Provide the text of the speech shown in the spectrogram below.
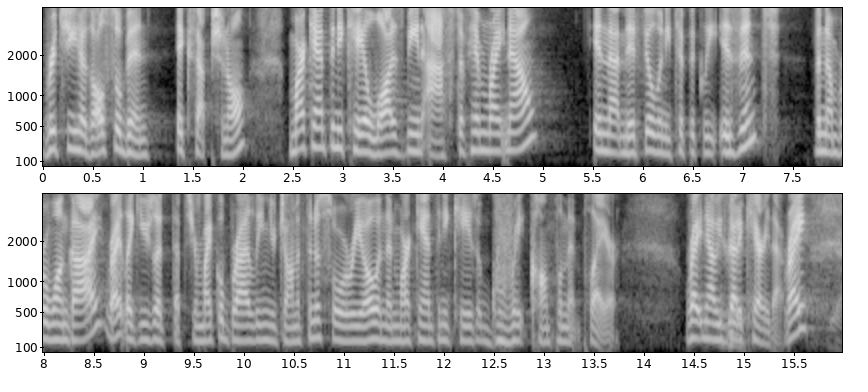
Richie has also been exceptional. Mark Anthony Kaye, a lot is being asked of him right now in that midfield when he typically isn't the number one guy, right? Like usually that's your Michael Bradley and your Jonathan Osorio, and then Mark Anthony Kaye is a great complement player. Right now he's got to carry that, right? Yeah.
